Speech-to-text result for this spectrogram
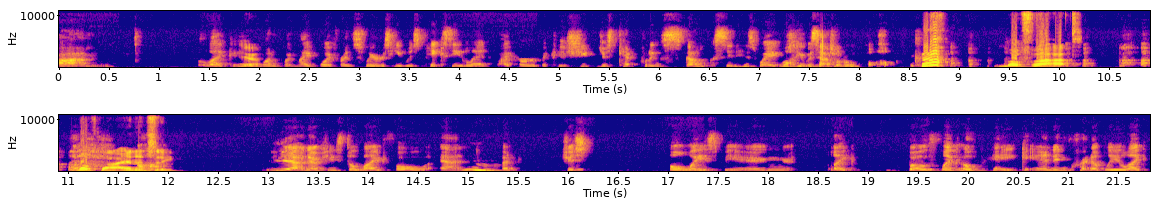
Um, like Yeah. at one point, my boyfriend swears he was pixie led by her because she just kept putting skunks in his way while he was out on a walk. Love that. Love that energy. Yeah, no, she's delightful and uh, just always being like both like opaque and incredibly like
